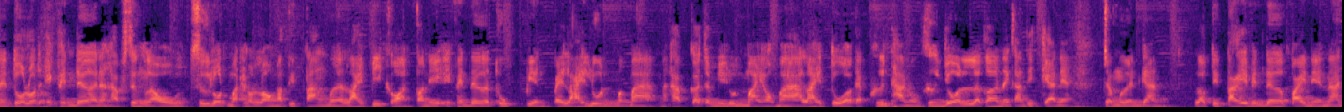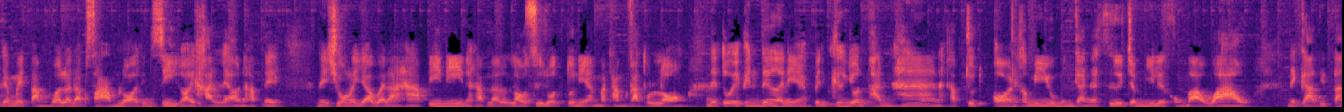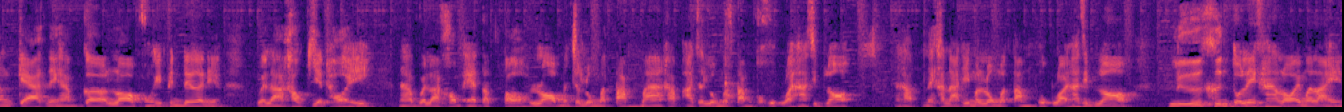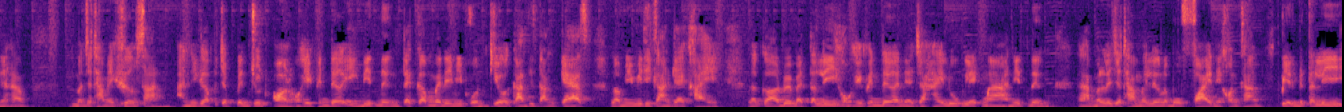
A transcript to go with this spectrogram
ในตัวรถ Xpander นะครับซึ่งเราซื้อรถมาทดลองการติดตั้งเมื่อหลายปีก่อน ตอนนี้ Xpander ถูกเปลี่ยนไปหลายรุ่นมากๆนะครับก็จะมีรุ่นใหม่ออกมาหลายตัว แต่พื้นฐานของเครื่องยนต์แล้วก็ในการติดแก๊สเนี่ยจะเหมือนกัน เราติดตั้ง Xpander ไปเนี่ยน่าจะไม่ต่ำกว่าระดับ 300ถึง400 คันแล้วนะครับในในช่วงระยะเวลา 5 ปีนี้นะครับแล้วเราซื้อรถตัวนี้มาทำการทดลอง ในตัว a p e n d e r เนี่ยเป็นเครื่องยนต์พันห้านะครับจุดอ่อนเขามีอยู่เหมือนกันก็คือจะมีเรื่องของบ่าววาล์ว ในการติดตั้งแก๊สเนี่ยครับก็รอบของ a p e n d e r เนี่ยเวลาเข้าเกียร์ถอยนะครับเวลาคอมแอร์ตัดต่อรอบมันจะลงมาต่ำมากครับอาจจะลงมาต่ำกว่า 650 รอบนะครับในขณะที่มันลงมาต่ำ650 รอบ หรือขึ้นตัวเลข 500 เมื่อไหร่นะครับ มันจะทำให้เครื่องสั่น อันนี้ก็จะเป็นจุดอ่อนของ a p e n d e r อีกนิดนึง แต่ก็ไม่ได้มีผลเกี่ยวกับการติดตั้งแก๊ส เรามีวิธีการแก้ไข แล้วก็ด้วยแบตเตอรี่ของ a p e n d e r เนี่ยจะให้ลูกเล็กมานิดนึงนะครับมันเลยจะทำให้เรื่องระบบไฟเนี่ยค่อนข้างเปลี่ยนแบตเตอรี่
